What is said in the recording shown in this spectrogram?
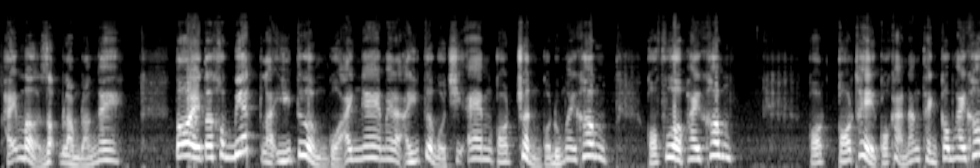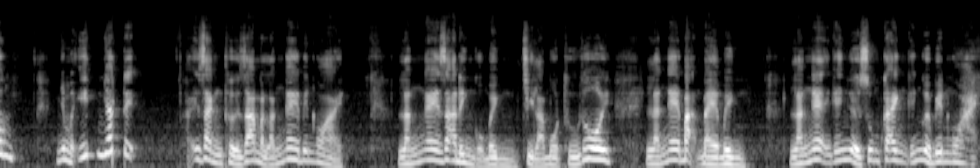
Hãy mở rộng lòng lắng nghe. Tôi tôi không biết là ý tưởng của anh em hay là ý tưởng của chị em có chuẩn có đúng hay không có phù hợp hay không có có thể có khả năng thành công hay không nhưng mà ít nhất ấy hãy dành thời gian mà lắng nghe bên ngoài. Lắng nghe gia đình của mình chỉ là một thứ thôi. Lắng nghe bạn bè mình. Lắng nghe cái người xung quanh, cái người bên ngoài.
